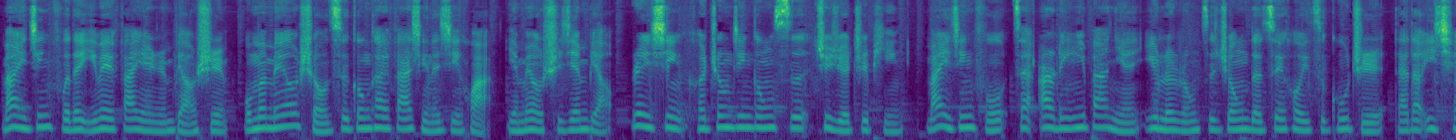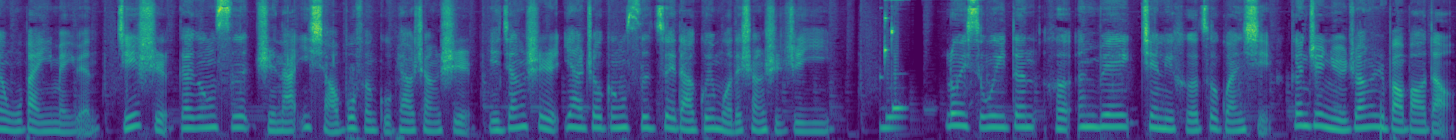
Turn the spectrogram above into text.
蚂蚁金服的一位发言人表示：“我们没有首次公开发行的计划，也没有时间表。”瑞信和中金公司拒绝置评。蚂蚁金服在2018年一轮融资中的最后一次估值达到1500亿美元，即使该公司只拿一小部分股票上市，也将是亚洲公司最大规模的上市之一。路易斯威登和 NBA 建立合作关系。根据女装日报报道，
